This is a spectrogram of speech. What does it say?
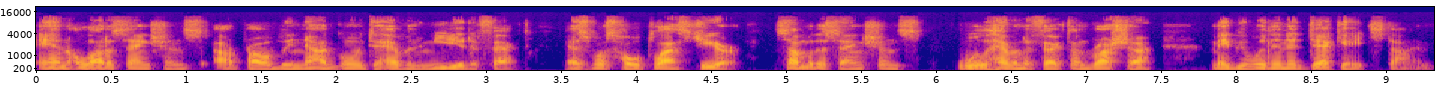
and a lot of sanctions are probably not going to have an immediate effect, as was hoped last year. Some of the sanctions will have an effect on Russia maybe within a decade's time,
